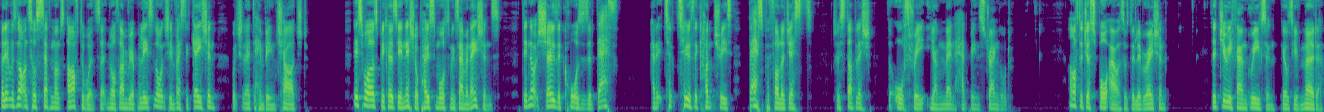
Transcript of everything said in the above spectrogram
But it was not until seven months afterwards that Northumbria police launched an investigation which led to him being charged. This was because the initial post mortem examinations did not show the causes of death and it took two of the country's best pathologists to establish that all three young men had been strangled. After just four hours of deliberation, the jury found Grieveson guilty of murder,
